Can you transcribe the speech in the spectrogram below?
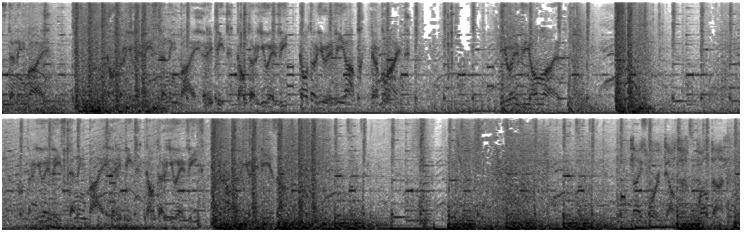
standing by counter uav standing by Repeat, counter UAV. Counter UAV up. They're blind. UAV online. UAV standing by. Repeat, counter UAV. Counter UAV is up. Nice work, Delta. Well done.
